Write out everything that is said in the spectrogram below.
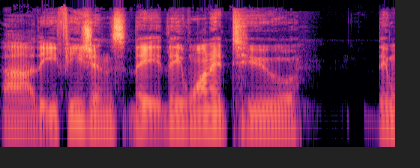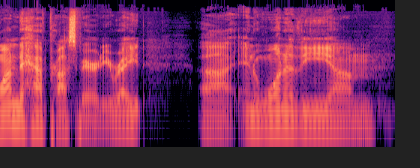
uh, the Ephesians they they wanted to they wanted to have prosperity, right? Uh, and one of the um,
